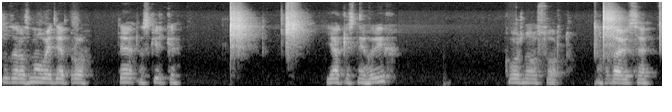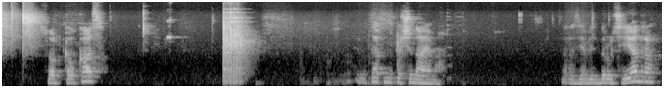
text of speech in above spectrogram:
Тут зараз мова йде про те, наскільки якісний горіх кожного сорту. Нагадаю, це сорт Кавказ. І так ми починаємо. Зараз я відберу ці ядра.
